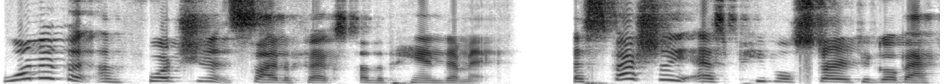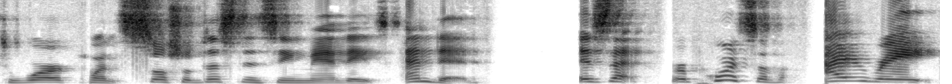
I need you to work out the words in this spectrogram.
One of the unfortunate side effects of the pandemic, especially as people started to go back to work once social distancing mandates ended, is that reports of irate,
